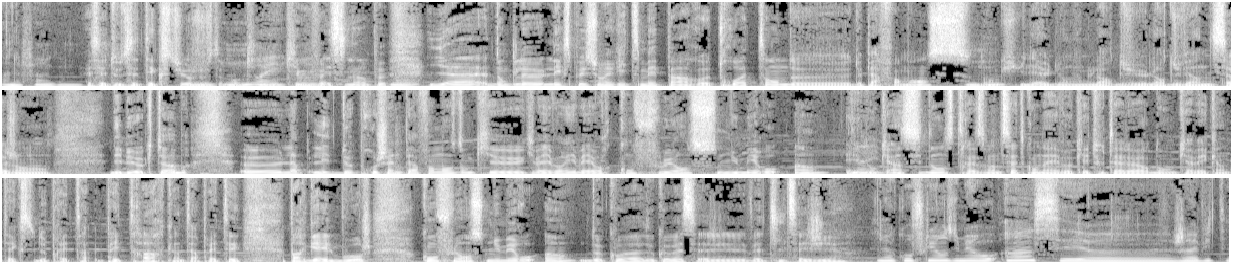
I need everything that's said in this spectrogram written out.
à la fin. Et c'est toute cette texture justement qui, qui vous fascine un peu. Il y a donc l'exposition est rythmée par euh, trois temps de, de performance. Mm-hmm. Donc il y a eu donc, lors du lors du vernissage en début octobre. Euh, la, les deux prochaines performances donc euh, qu'il va y avoir, il va y avoir Confluence numéro 1 et donc Incidence 1327 qu'on a évoqué tout à l'heure donc avec un texte de Pétrarque interprété par Gaël Bourges. Confluence numéro 1, de quoi de quoi va-t-il s'agir? La confluence numéro 1, c'est j'invite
